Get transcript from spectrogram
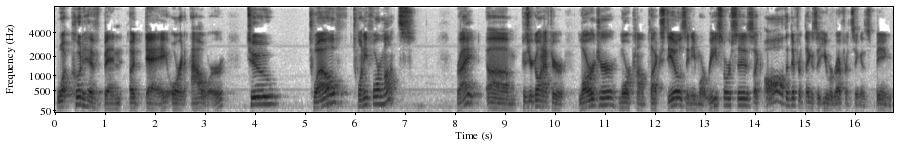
what could have been a day or an hour to 12, 24 months, right? Um, because you're going after larger, more complex deals. They need more resources, like all the different things that you were referencing as being,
